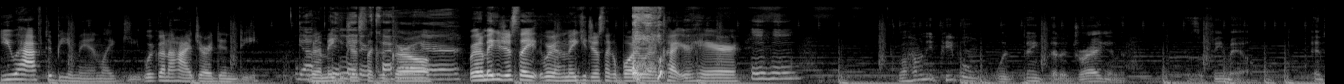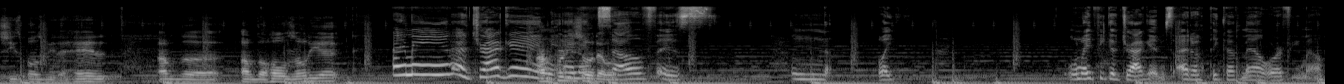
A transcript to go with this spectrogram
you have to be a man. Like we're gonna hide your identity. Yep, we're gonna make they you made dress like a girl. We're gonna make you just like we're gonna make you dress like a boy. We're gonna cut your hair. Mm-hmm. Well, how many people would think that a dragon is a female, and she's supposed to be the head of the of the whole zodiac? I mean, a dragon I'm pretty in sure that was- itself is n- like when I think of dragons, I don't think of male or female.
